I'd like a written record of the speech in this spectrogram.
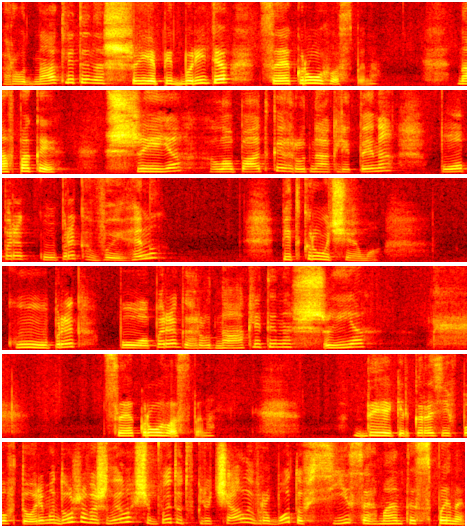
грудна клітина, шия, підборіддя це кругла спина. Навпаки, шия, лопатки, грудна клітина, поперек, куприк, вигин. Підкручуємо куприк, поперек, грудна клітина, шия. Це кругла спина. Декілька разів повторюємо. Дуже важливо, щоб ви тут включали в роботу всі сегменти спини.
